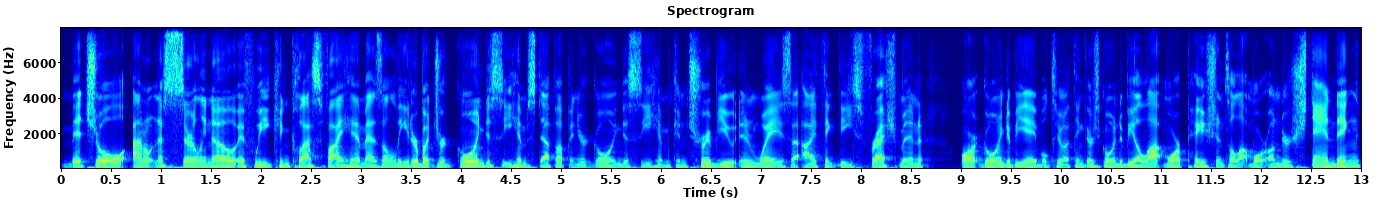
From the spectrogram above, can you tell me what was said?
Mitchell. I don't necessarily know if we can classify him as a leader, but you're going to see him step up and you're going to see him contribute in ways that I think these freshmen aren't going to be able to. I think there's going to be a lot more patience, a lot more understanding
